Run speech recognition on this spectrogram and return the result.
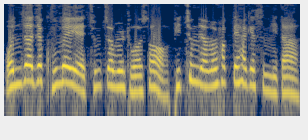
원자재 구매에 중점을 두어서 비축량을 확대하겠습니다.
